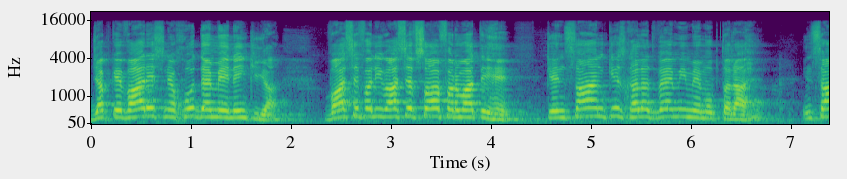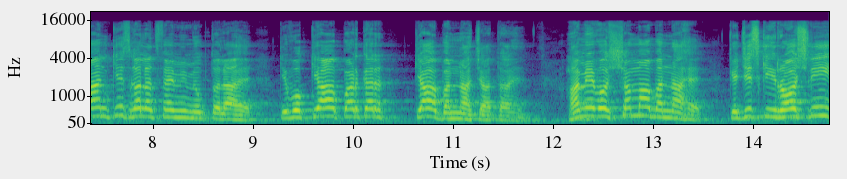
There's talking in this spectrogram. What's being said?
जबकि वारिस ने ख़ुद एम नहीं किया। वासिफ़ अली वासिफ़ साहब फरमाते हैं कि इंसान किस गलत फहमी में मुबतला है? इंसान किस गलत फहमी में मुबतला है कि वो क्या पढ़कर क्या बनना चाहता है? हमें वो शमा बनना है कि जिसकी रोशनी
